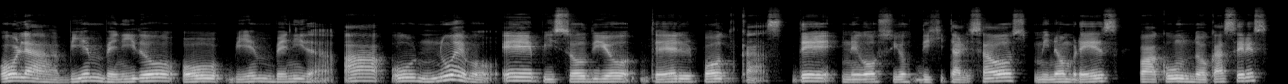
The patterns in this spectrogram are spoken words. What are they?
Hola, bienvenido o bienvenida a un nuevo episodio del podcast de negocios digitalizados. Mi nombre es Facundo Cáceres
